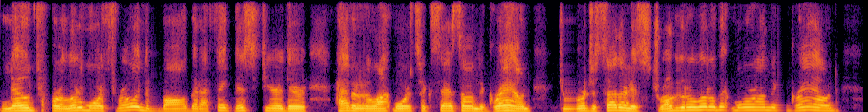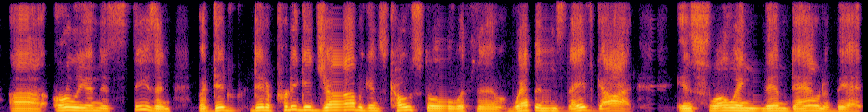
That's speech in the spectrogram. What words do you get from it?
known for a little more throwing the ball, but I think this year they're having a lot more success on the ground. Georgia Southern has struggled a little bit more on the ground uh, early in this season, but did did a pretty good job against Coastal with the weapons they've got in slowing them down a bit.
